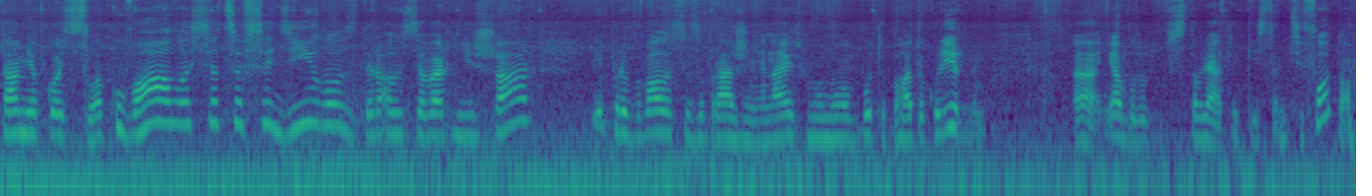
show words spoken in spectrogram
там якось лакувалося це все діло, здиралося верхній шар і перебивалося зображення. Навіть воно могло бути багатоколірним. Е, Я буду тут вставляти якісь там ці фото.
